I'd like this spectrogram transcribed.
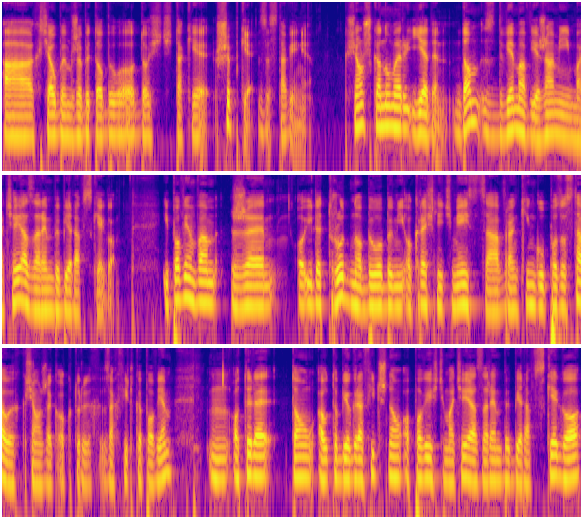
a chciałbym, żeby to było dość takie szybkie zestawienie. Książka numer jeden. Dom z dwiema wieżami Macieja Zaręby Bielawskiego. I powiem wam, że o ile trudno byłoby mi określić miejsca w rankingu pozostałych książek, o których za chwilkę powiem, mm, o tyle tą autobiograficzną opowieść Macieja Zaręby Bielawskiego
